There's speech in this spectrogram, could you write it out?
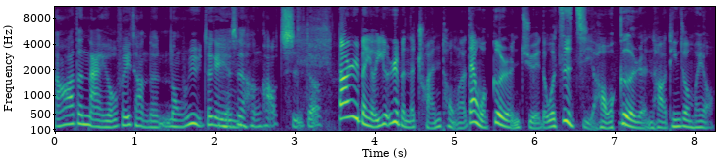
然后它的奶油非常的浓郁，这个也是很。很好吃的。当然，日本有一个日本的传统了，但我个人觉得，我自己哈，我个人哈，听众朋友，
